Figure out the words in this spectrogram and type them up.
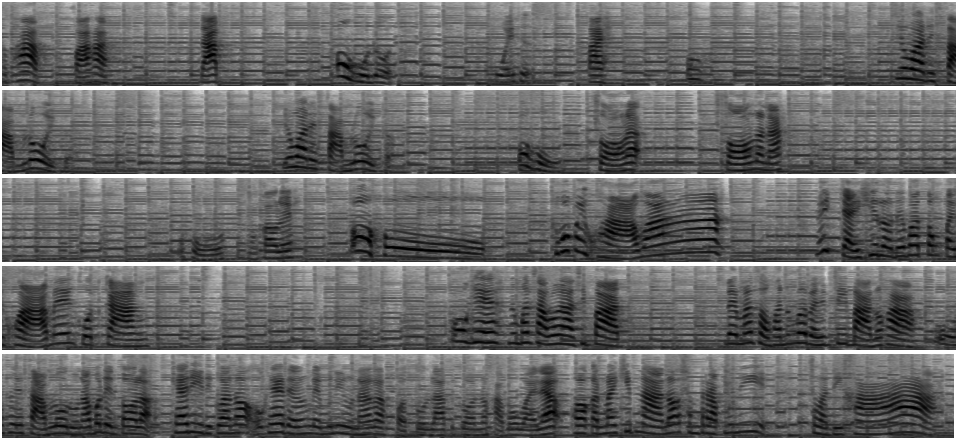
สภาพขวาค่ะ ดับ โอ้โหโดดคุยเถอะ ไป โอ้ยาว่าได้สามโลอีกอะเยาว่าได้สามโลอีกอะโอ้โหสองละสองแล้วนะ โอ้โหมองเกาเลย โอ้โห คือว่าไปขวาวะ ในใจคิดเราได้ว่าต้องไปขวาแม่งกดกลาง โอเค 1,380 บาท ได้มา 2,184 บาทเนาะค่ะ โอ้เธอสามโลหนูนะบ่เล่นต่อละแค่ดีดีกว่าเนาะ โอเคเดี๋ยวตั้งแต่มื้อนี้หนูนะก็ขอตัวลาไปก่อนเนาะค่ะบ่ไหวแล้ว พอกันไม่คลิปหน้าเนาะสำหรับมื้อนี้ สวัสดีค่ะ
